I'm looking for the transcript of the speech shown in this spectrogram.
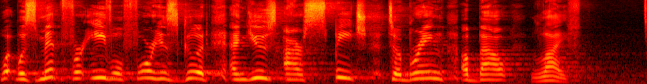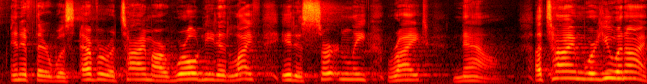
what was meant for evil for his good and use our speech to bring about life. And if there was ever a time our world needed life, it is certainly right now. A time where you and I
